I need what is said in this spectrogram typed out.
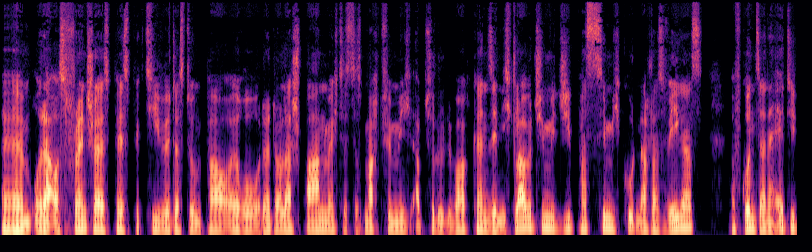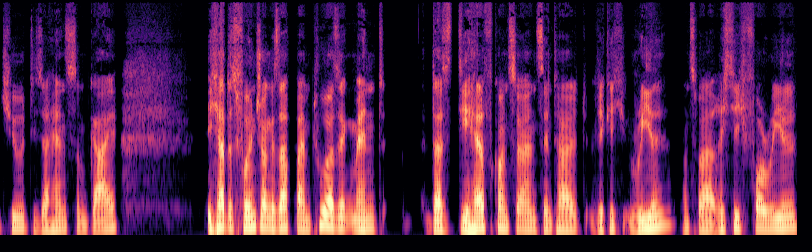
ähm, oder aus Franchise-Perspektive, dass du ein paar Euro oder Dollar sparen möchtest, das macht für mich absolut überhaupt keinen Sinn. Ich glaube, Jimmy G passt ziemlich gut nach Las Vegas, aufgrund seiner Attitude, dieser handsome Guy. Ich hatte es vorhin schon gesagt, beim Tour-Segment, dass die Health Concerns sind halt wirklich real und zwar richtig for real.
